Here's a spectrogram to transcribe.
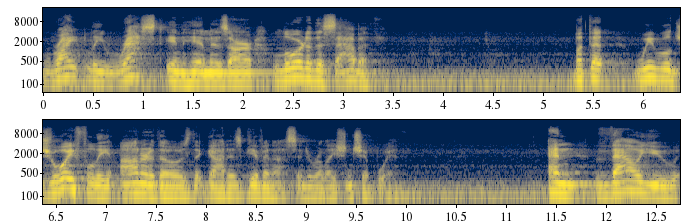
rightly rest in him as our Lord of the Sabbath, but that we will joyfully honor those that God has given us into relationship with and value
